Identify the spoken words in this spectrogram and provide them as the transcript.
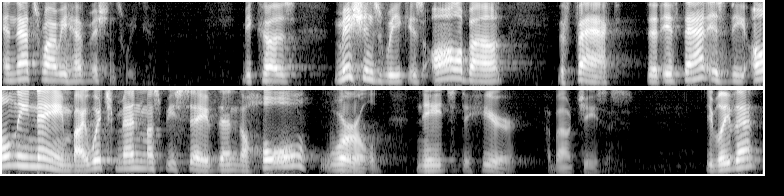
And that's why we have Missions Week. Because Missions Week is all about the fact that if that is the only name by which men must be saved, then the whole world needs to hear about Jesus. You believe that?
